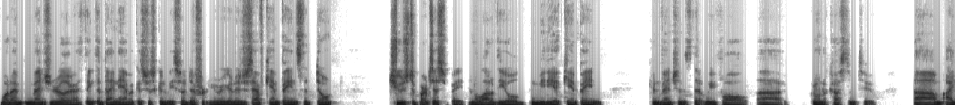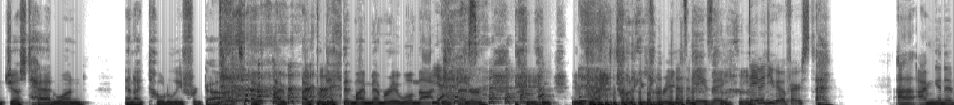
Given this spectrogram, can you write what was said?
what I mentioned earlier. I think the dynamic is just going to be so different. You're going to just have campaigns that don't choose to participate in a lot of the old media campaign conventions that we've all uh, grown accustomed to. Um, I just had one and I totally forgot. I, I, I predict that my memory will not Yes. get better in, in 2023. That's amazing. David, you go first. Uh, I'm gonna.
